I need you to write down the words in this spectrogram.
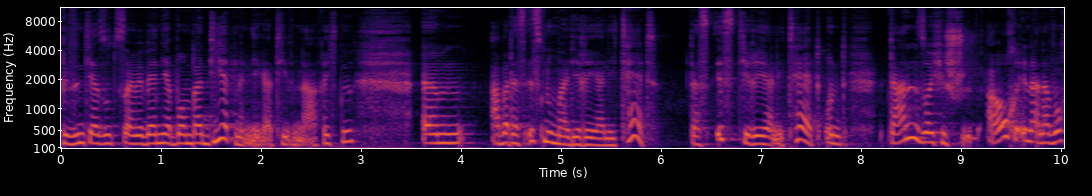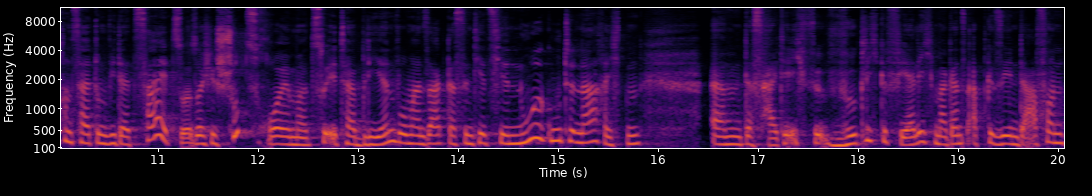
wir sind ja sozusagen, wir werden ja bombardiert mit negativen Nachrichten. Ähm, aber das ist nun mal die Realität. Das ist die Realität. Und dann solche, auch in einer Wochenzeitung wie der Zeit, so, solche Schutzräume zu etablieren, wo man sagt, das sind jetzt hier nur gute Nachrichten, ähm, das halte ich für wirklich gefährlich, mal ganz abgesehen davon,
